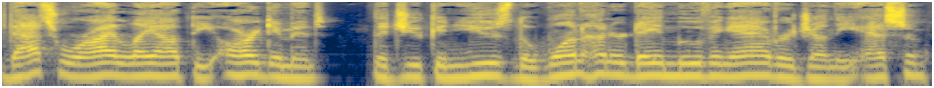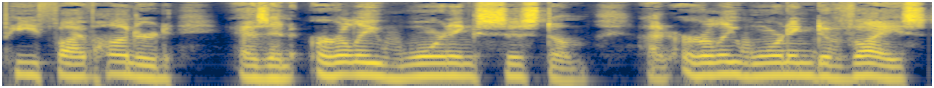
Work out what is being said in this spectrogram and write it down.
That's where I lay out the argument that you can use the 100-day moving average on the S&P 500 as an early warning system, an early warning device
